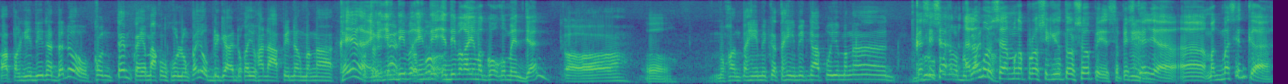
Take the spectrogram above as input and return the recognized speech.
Ah, pag hindi nadalo, contempt, kaya makukulong kayo. Obligado kayong hanapin ng mga Kaya nga, otoridad. hindi ba, Opo. hindi, hindi ba kayo magko-comment dyan? Oo. Oh. Mukhang tahimik na tahimik nga po yung mga Kasi grupo sa, ng abogado. alam mo, sa mga prosecutor's office, sa piskalya, ah, magmasid ka.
